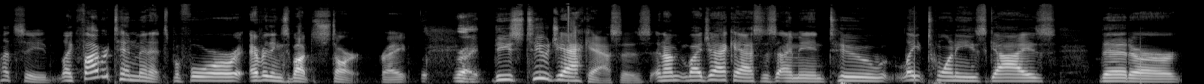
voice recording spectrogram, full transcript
let's see, like five or ten minutes before everything's about to start, right? Right. these two jackasses, and I'm by jackasses I mean two late twenties guys that are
